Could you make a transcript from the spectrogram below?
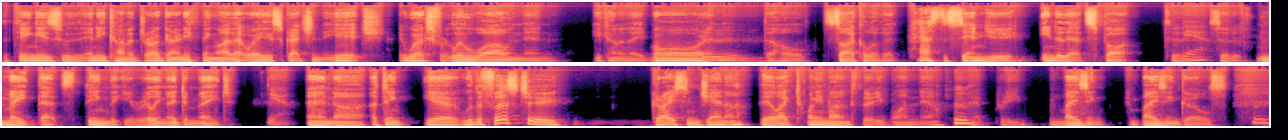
The thing is, with any kind of drug or anything like that, where you're scratching the itch, it works for a little while, and then you kind of need more, and the whole cycle of it has to send you into that spot to Yeah. sort of meet that thing that you really need to meet. Yeah. And uh, I think, yeah, with the first two, Grace and Jenna, they're like 29 and 31 now. Hmm. They're pretty amazing, amazing girls, Hmm.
